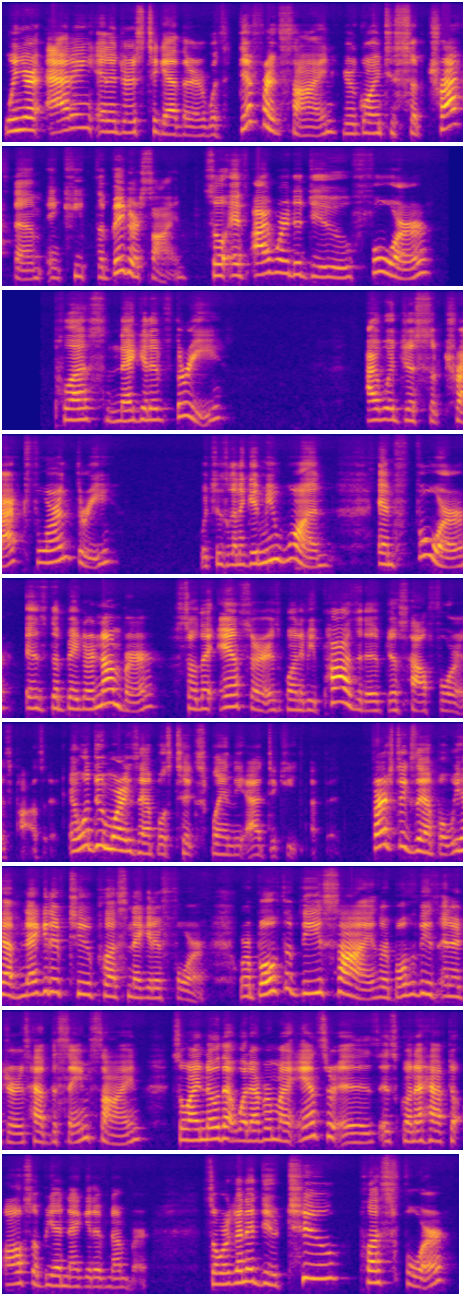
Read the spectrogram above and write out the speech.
When you're adding integers together with different sign, you're going to subtract them and keep the bigger sign. So if I were to do 4 plus negative 3, I would just subtract 4 and 3, which is going to give me 1, and 4 is the bigger number, so the answer is going to be positive, just how 4 is positive. And we'll do more examples to explain the add to keep method. First example, we have negative 2 plus negative 4, where both of these signs, or both of these integers, have the same sign, so I know that whatever my answer is, is going to have to also be a negative number. So we're going to do 2 plus 4,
